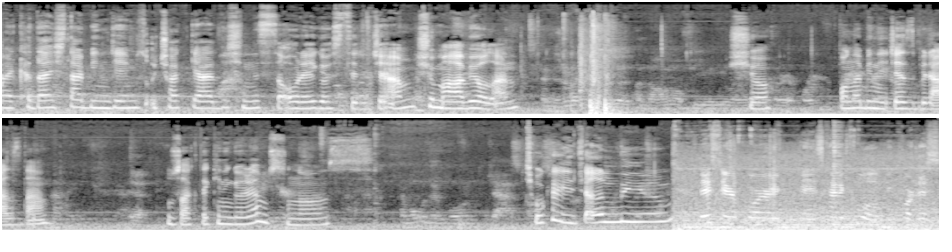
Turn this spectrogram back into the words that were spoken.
Arkadaşlar bineceğimiz uçak geldi. Şimdi size orayı göstereceğim. Şu mavi olan. Şu. Ona bineceğiz birazdan. Uzaktakini görüyor musunuz? Çok heyecanlıyım. this airport is kind of cool, or this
